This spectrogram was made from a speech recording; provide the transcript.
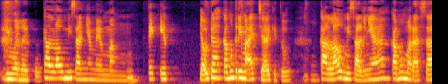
Gimana tuh? Kalau misalnya memang take it ya udah kamu terima aja gitu. Kalau misalnya kamu merasa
